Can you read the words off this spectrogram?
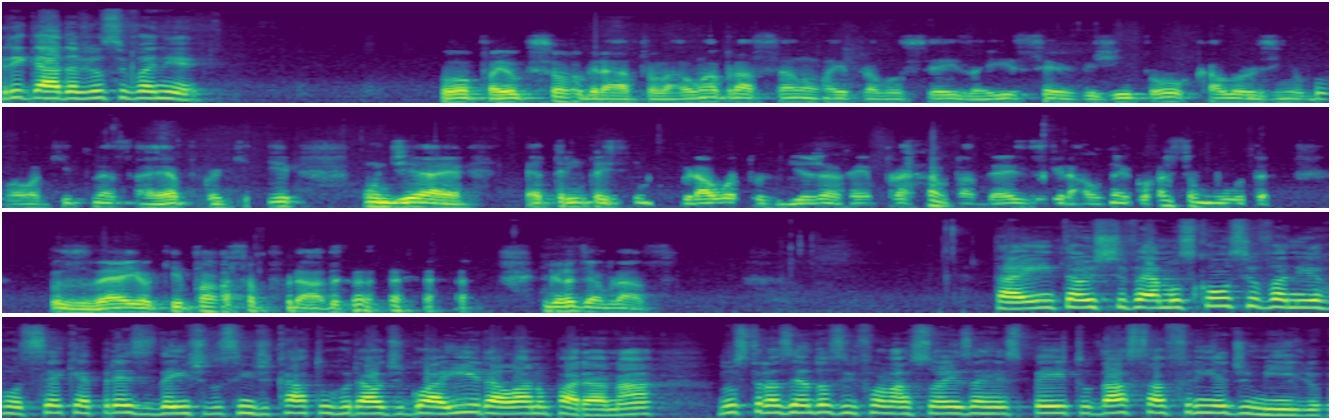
Obrigada, viu, Silvani? Opa, eu que sou grato lá. Um abração aí para vocês aí, Sergipe, ô calorzinho bom aqui nessa época aqui. Um dia é, é 35 graus, outro dia já vem para 10 graus, o negócio muda. Os velhos aqui passam apurado. Grande abraço. Tá aí, então estivemos com o Silvanir Rosset, que é presidente do Sindicato Rural de Guaíra, lá no Paraná, nos trazendo as informações a respeito da safrinha de milho.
